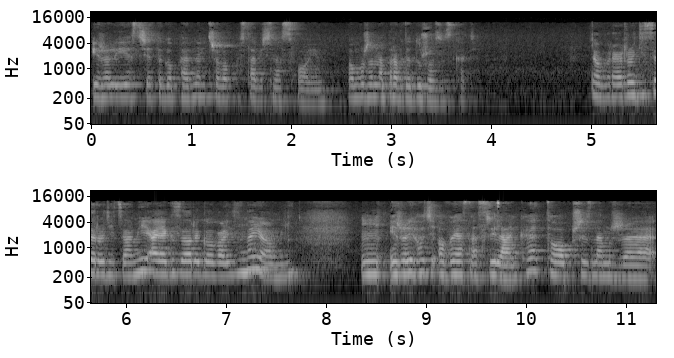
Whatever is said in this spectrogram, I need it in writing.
jeżeli jest się tego pewnym, trzeba postawić na swoim, bo może naprawdę dużo zyskać. Dobra, rodzice rodzicami, a jak zareagowali znajomi? Mm, jeżeli chodzi o wyjazd na Sri Lankę, to przyznam, że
